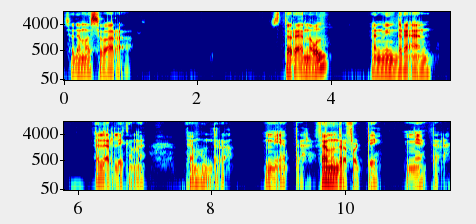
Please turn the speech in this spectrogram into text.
Så det måste vara större än 0, men mindre än eller lika med 500 meter. 540 meter.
